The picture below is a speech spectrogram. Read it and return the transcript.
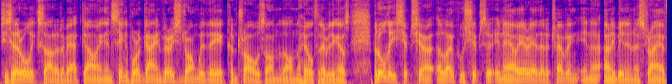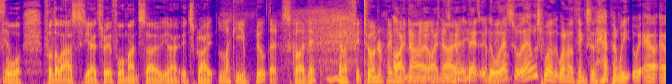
she said they're all excited about going. And Singapore again very strong with their controls on on the health and everything else. But all these ships, you know, are local ships in our area that are travelling in uh, only been in Australia for yep. for the last you know three or four months. So you know it's great. Lucky you built that Sky Deck. Going to fit 200 people. I know, I know. That, well, that's that was one of the things that happened. We our, our,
